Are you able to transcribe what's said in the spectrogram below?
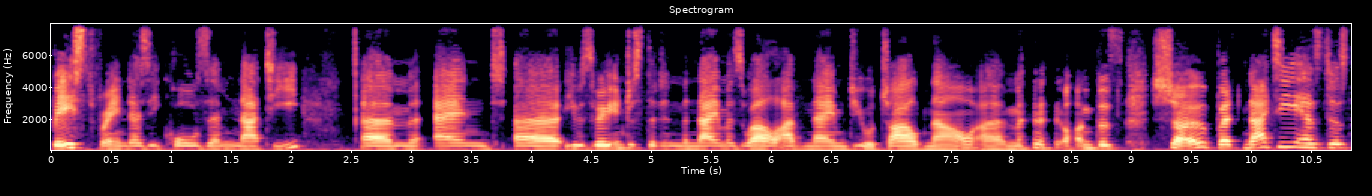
best friend, as he calls him, Nati. Um, and uh, he was very interested in the name as well. I've named your child now um, on this show, but Nati has just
